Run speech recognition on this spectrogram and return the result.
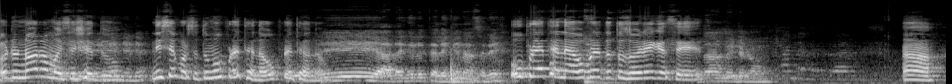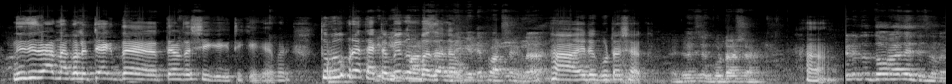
ওটা নরম এটা- সেদু। নিচে পড়ছে তুমি উপরে থে না উপরে থে না এ আধা কিলো তেল এখানে আছে রে? উপরে থে না উপরে তো তো ঝরে গেছে। এটা খাব হ্যাঁ নিজে রান্না করলে টেক দে তেলটা শিখে ঠিক একেবারে। তুমি উপরে থে একটা বেগুন বাজা নাও। এটা পাট না? হ্যাঁ এটা গোটা শাক। এটা গোটা শাক। হ্যাঁ। এটা তো দৌড়া যাইতেছে না।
